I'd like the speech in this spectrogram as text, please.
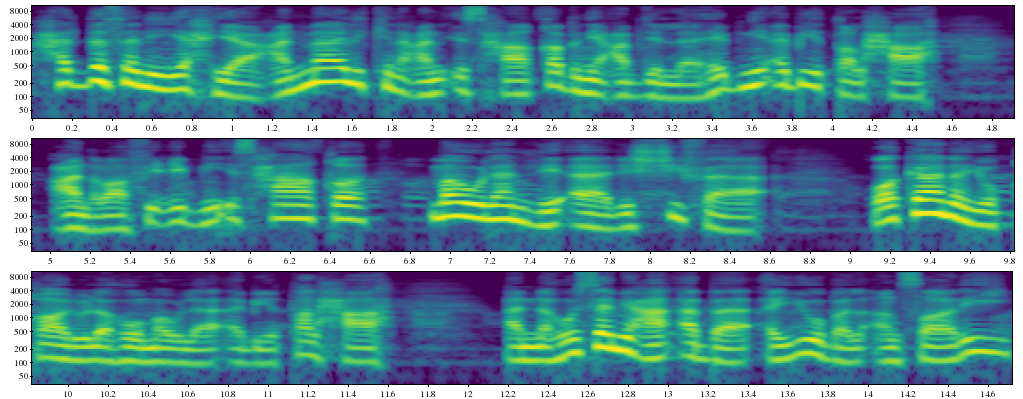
حدثني يحيى عن مالك عن إسحاق بن عبد الله بن أبي طلحة عن رافع بن إسحاق مولى لآل الشفاء وكان يقال له مولى أبي طلحة أنه سمع أبا أيوب الأنصاري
